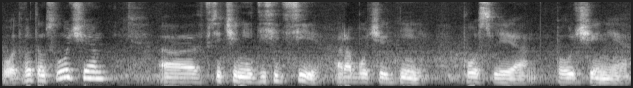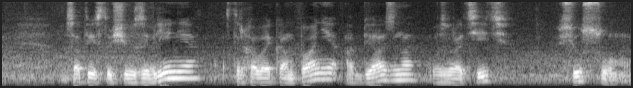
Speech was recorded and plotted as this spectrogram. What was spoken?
Вот. В этом случае в течение 10 рабочих дней после получения соответствующего заявления страховая компания обязана возвратить всю сумму.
